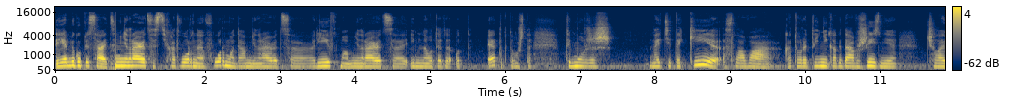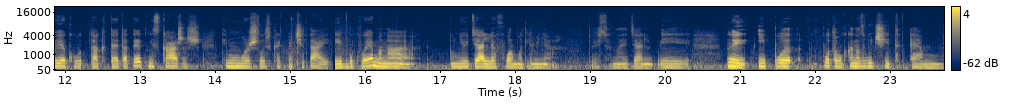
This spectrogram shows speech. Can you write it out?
я бегу писать. Мне нравится стихотворная форма, да, мне нравится рифма, мне нравится именно вот это, вот это, потому что ты можешь найти такие слова, которые ты никогда в жизни человеку вот так тет-а-тет не скажешь. Ты ему можешь сказать, почитай. И буква М, она, у нее идеальная форма для меня. То есть она идеальна. И, ну и, и по, по тому, как она звучит, М,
